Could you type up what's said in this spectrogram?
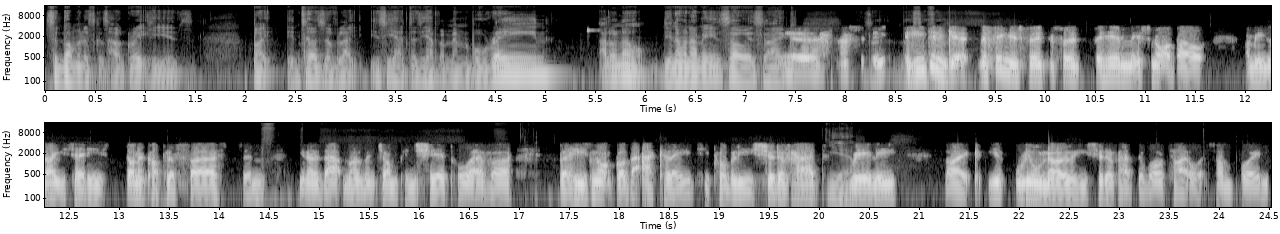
synonymous because how great he is, but in terms of like, is he had does he have a memorable reign? I don't know. Do you know what I mean? So it's like, Yeah, that's, he, that's he didn't get. The thing is, for, for for him, it's not about. I mean, like you said, he's done a couple of firsts and you know that moment jumping ship or whatever, but he's not got the accolades he probably should have had. Yeah. Really, like you, we all know, he should have had the world title at some point,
